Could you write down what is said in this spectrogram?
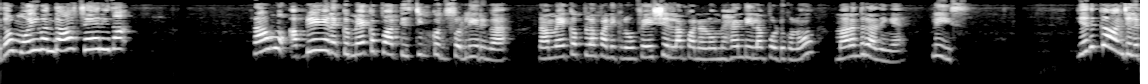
ஏதோ மொய் அப்படியே எனக்கு மேக்கப் ஆர்டிஸ்டிங் கொஞ்சம் சொல்லிருங்க நான் மேக்கப்லாம் பண்ணிக்கணும் ஃபேஷியல்லாம் பண்ணணும் மெஹந்திலாம் போட்டுக்கணும். மறந்துடாதீங்க. ப்ளீஸ் எதுக்கு அஞ்சலி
